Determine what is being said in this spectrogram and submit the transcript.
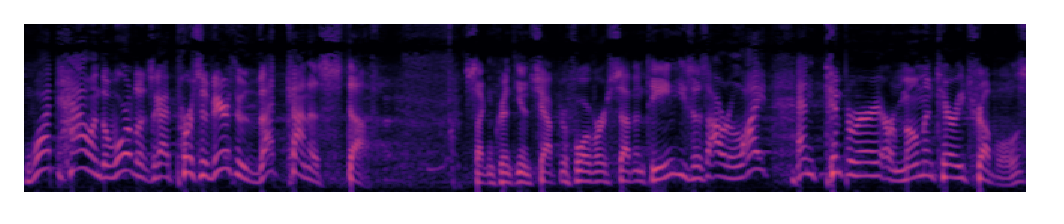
What? How in the world does a guy persevere through that kind of stuff? 2 Corinthians chapter 4 verse 17 he says our light and temporary or momentary troubles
